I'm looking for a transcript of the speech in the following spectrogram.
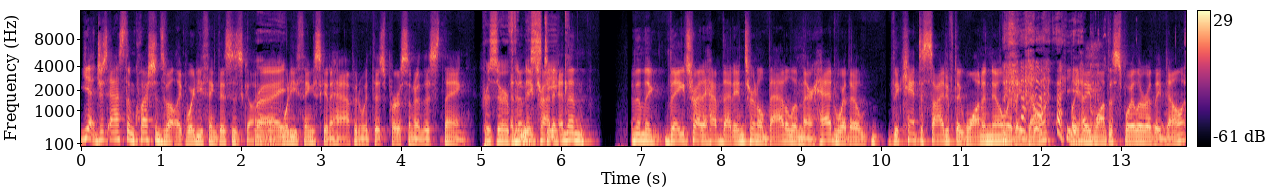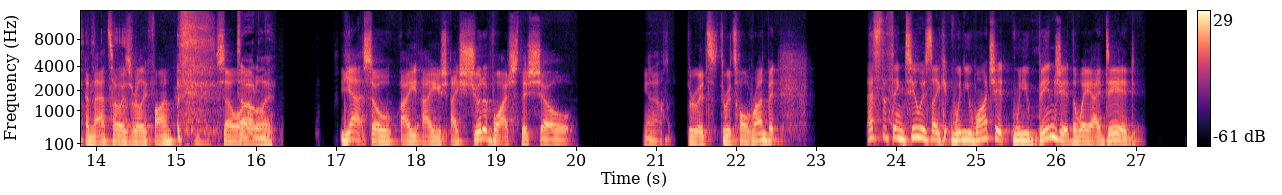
Yeah, just ask them questions about like where do you think this is going? Like, what do you think is going to happen with this person or this thing? preserve and the then they try to, and then and then they they try to have that internal battle in their head where they they can't decide if they want to know or they don't like Yeah. they want the spoiler or they don't and that's always really fun so um, totally. yeah so I, I I should have watched this show you know through its through its whole run but that's the thing too is like when you watch it when you binge it the way I did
